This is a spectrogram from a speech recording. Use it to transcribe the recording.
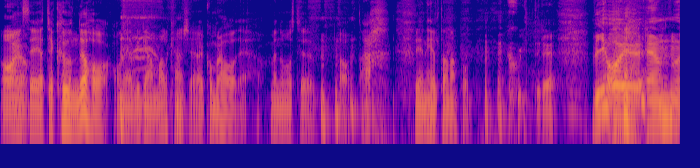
Ja, jag säger att jag kunde ha, och när jag blir gammal kanske jag kommer ha det. Men då måste jag, ja, ah, det är en helt annan podd. Skit i det. Vi har ju en,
